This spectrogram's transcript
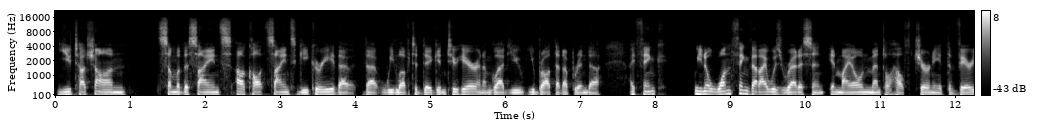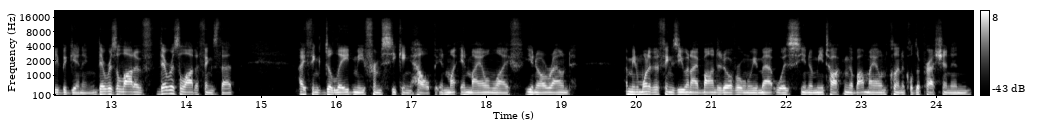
you touch on some of the science i'll call it science geekery that that we love to dig into here and i'm glad you you brought that up rinda i think you know one thing that i was reticent in my own mental health journey at the very beginning there was a lot of there was a lot of things that i think delayed me from seeking help in my in my own life you know around i mean one of the things you and i bonded over when we met was you know me talking about my own clinical depression and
